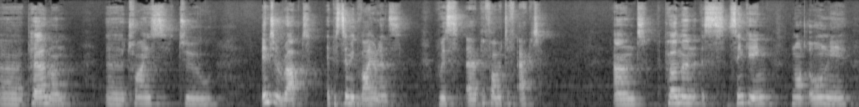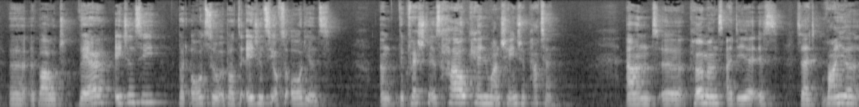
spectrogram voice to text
uh, Pearlman uh, tries to interrupt epistemic violence with a performative act, and Pearlman is thinking not only uh, about their agency but also about the agency of the audience. And the question is, how can one change a pattern? And uh, idea is that via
